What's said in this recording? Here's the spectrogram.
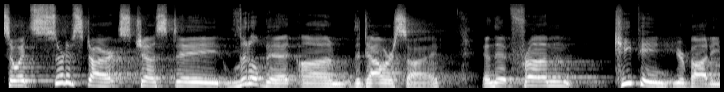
So it sort of starts just a little bit on the dour side, and that from keeping your body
